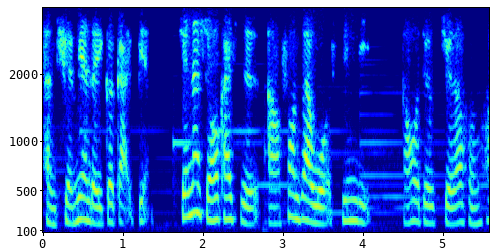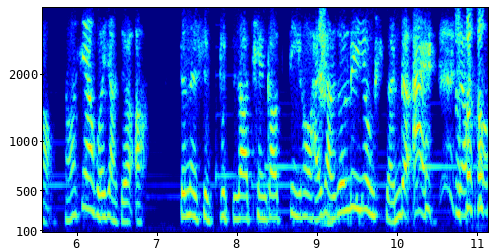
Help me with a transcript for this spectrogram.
很全面的一个改变。所以那时候开始啊，放在我心里。然后我就觉得很好，然后现在回想觉得啊，真的是不知道天高地厚，还想说利用神的爱，然后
